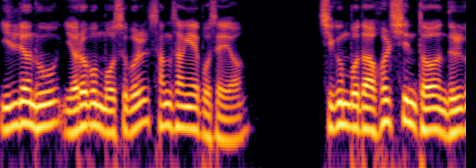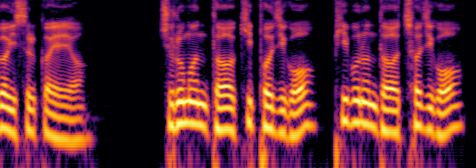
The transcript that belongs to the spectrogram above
1년 후 여러분 모습을 상상해 보세요. 지금보다 훨씬 더 늙어 있을 거예요. 주름은 더 깊어지고 피부는 더 처지고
